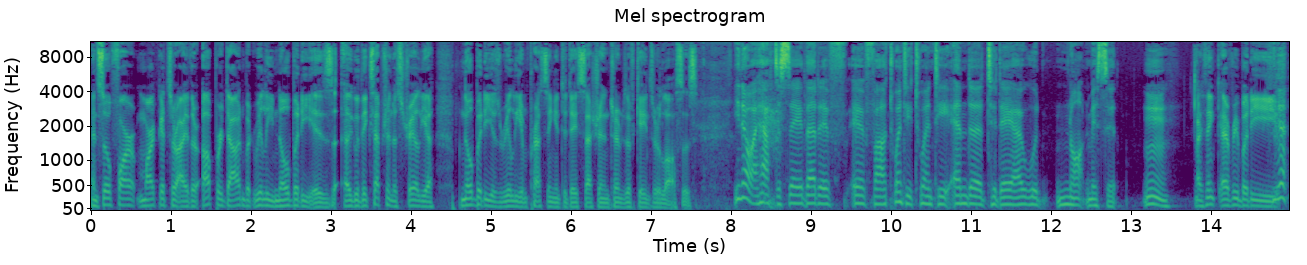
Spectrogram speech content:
And so far, markets are either up or down, but really nobody is, uh, with the exception of Australia, nobody is really impressing in today's session in terms of gains or losses. You know, I have to say that if if uh, 2020 ended today, I would not miss it. Mm, I think everybody.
